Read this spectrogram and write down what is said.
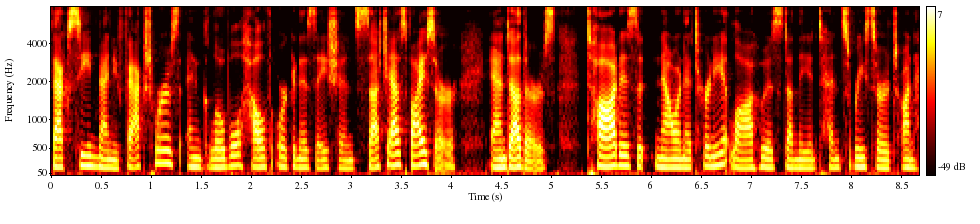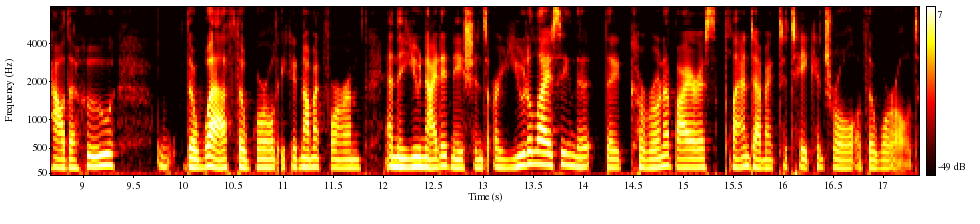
vaccine manufacturers and global health organizations such as Pfizer and others. Todd is now an attorney at law who has done the intense research on how the WHO the WEF, the World Economic Forum, and the United Nations are utilizing the, the coronavirus pandemic to take control of the world.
